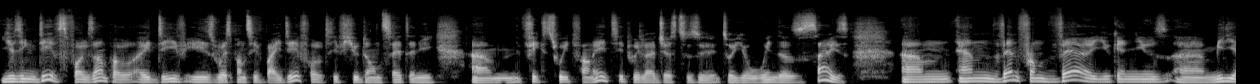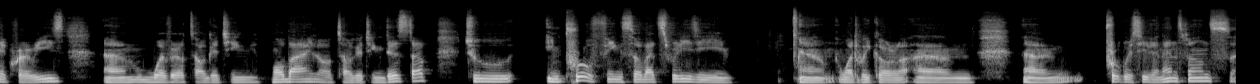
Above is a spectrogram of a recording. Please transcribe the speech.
using divs, for example, a div is responsive by default. If you don't set any um, fixed width on it, it will adjust to, the, to your Windows size. Um, and then from there, you can use uh, media queries, um, whether targeting mobile or targeting desktop, to improve things. So that's really the um, what we call um, um, progressive enhancements uh,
